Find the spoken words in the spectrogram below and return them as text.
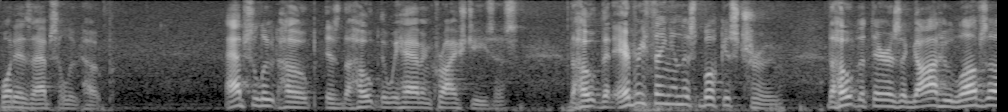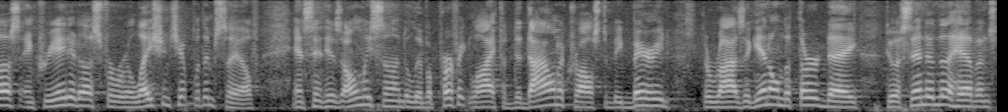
What is absolute hope? Absolute hope is the hope that we have in Christ Jesus the hope that everything in this book is true, the hope that there is a God who loves us and created us for a relationship with Himself and sent His only Son to live a perfect life and to die on a cross, to be buried, to rise again on the third day, to ascend into the heavens,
